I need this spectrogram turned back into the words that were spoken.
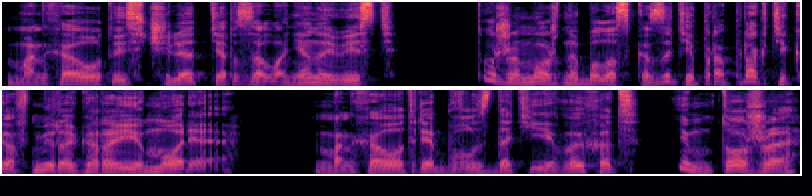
Манхао тысячи лет терзала ненависть. Тоже можно было сказать и про практиков мира горы и моря. Манхао требовалось дать ей выход, им тоже,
